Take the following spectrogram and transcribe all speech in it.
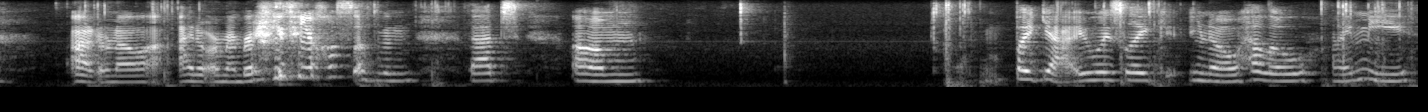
I don't know. I don't remember anything else other than that. Um, but yeah, it was like, you know, hello, I'm me,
